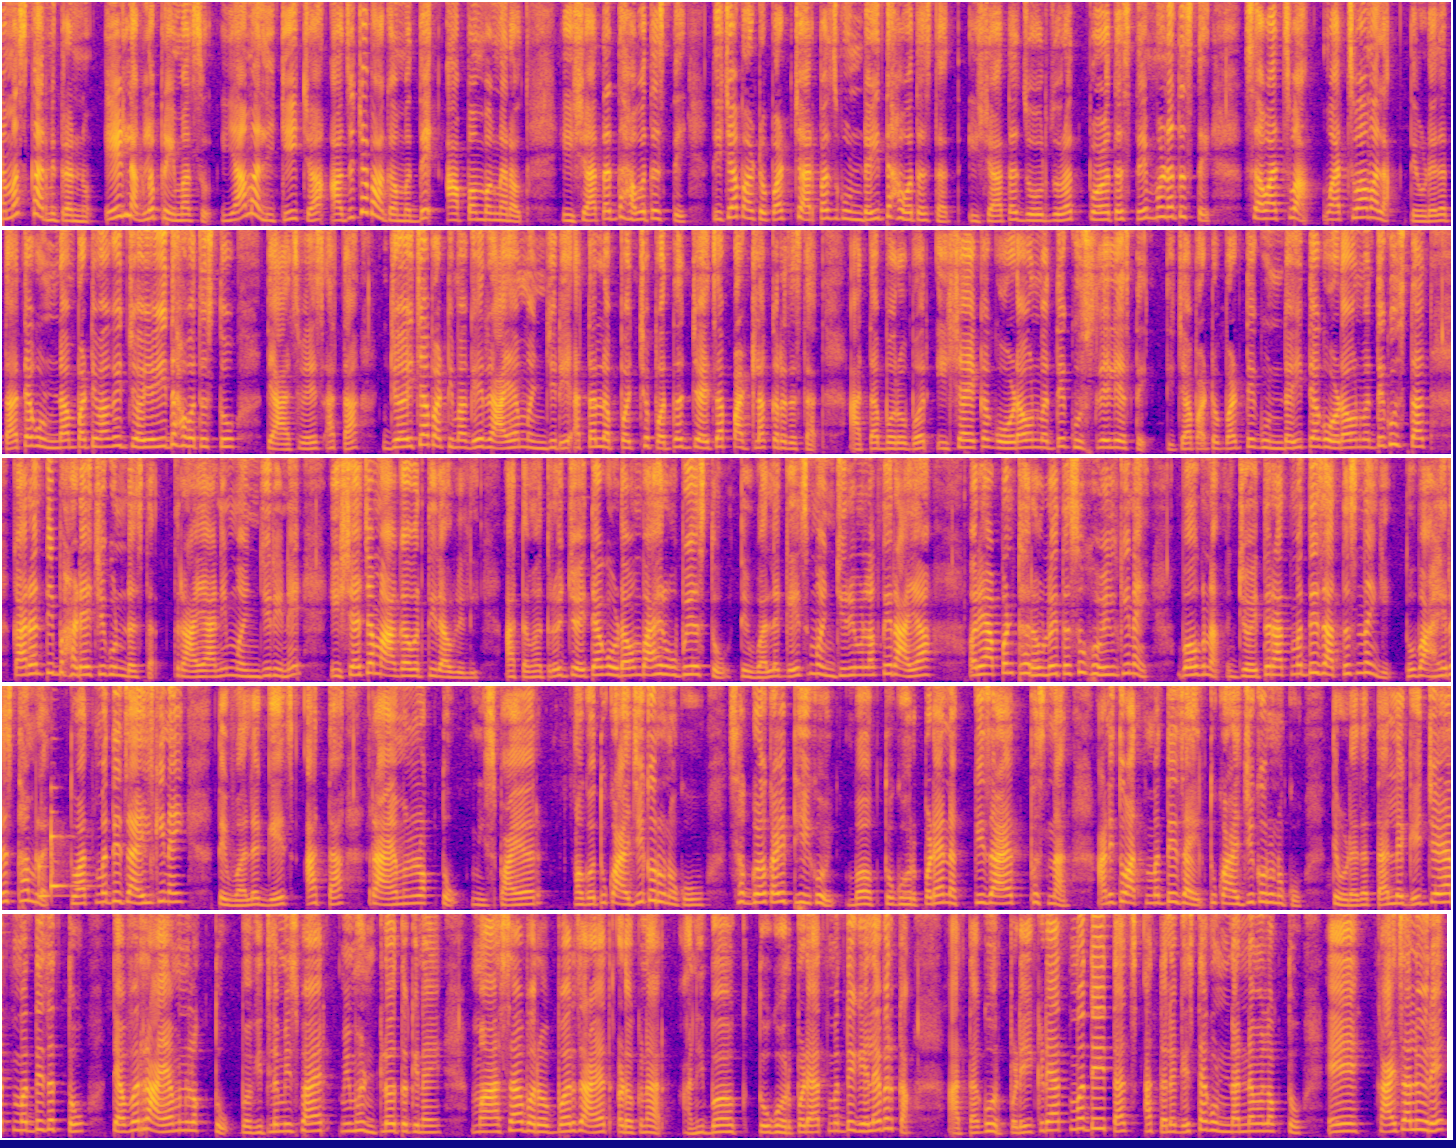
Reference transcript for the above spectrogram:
नमस्कार मित्रांनो एड लागलं प्रेमाचं. या मालिकेच्या आजच्या भागामध्ये आपण बघणार आहोत. ईशा आता धावत असते. तिच्या पाठोपाठ चार पाच गुंडही धावत असतात. ईशा आता जोरजोरात पळत असते म्हणत असते स वाचवा वाचवा मला. तेवढ्यात आता त्या गुंडांपाठीमागे जयही धावत असतो. त्याच वेळेस आता जयच्या पाठीमागे राया मंजिरी आता लपत छपत जयचा पाठलाग करत असतात. आता बरोबर ईशा एका गोडाऊनमध्ये घुसलेली असते. तिच्या पाठोपाठ ते गुंडही त्या गोडाऊनमध्ये घुसतात कारण ती भाड्याची गुंड असतात. राया आणि मंजिरीने ईशाच्या मागावरती लावलेली. आता मात्र जय त्या गोडाऊन बाहेर उभी असतो. तेव्हा लगेच मंजिरी मला लागते राया अरे आपण ठरवलंय तसं होईल की नाही? बघ ना जय तर आतमध्ये जातच नाही तो बाहेरच थांबलाय. तो आतमध्ये जाईल की नाही? तेव्हा लगेच आता राया म्हणू लागतो मिस फायर अगं तू काळजी करू नको. सगळं काही ठीक होईल. बघ तो घोरपड्या नक्की जाळ्यात फसणार आणि तो आतमध्ये जाईल. तू काळजी करू नको. तेवढ्यात आता लगेच जय आतमध्ये जातो त्यावर राया म्हणू लागतो. बघितलं मिस बाहेर? मी म्हटलं होतं की नाही मासा बरोबर जाळ्यात अडकणार. आणि बघ तो घोरपडे आतमध्ये गेलाय बरं का? आता घोरपडे इकडे आतमध्ये येताच आता लगेच त्या गुंडांना म्हणू लागतो. ए काय चालू आहे रे?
